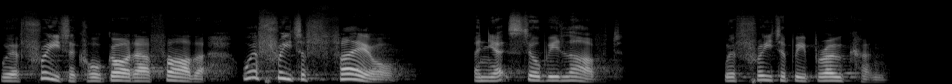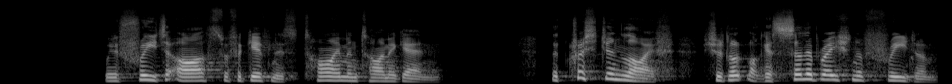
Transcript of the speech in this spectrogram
We're free to call God our Father. We're free to fail and yet still be loved. We're free to be broken. We're free to ask for forgiveness time and time again. The Christian life should look like a celebration of freedom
